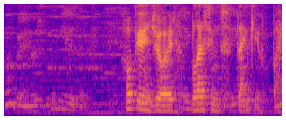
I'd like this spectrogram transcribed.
programmers for the music. Hope you enjoyed. Blessings. Thank you. Bye.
